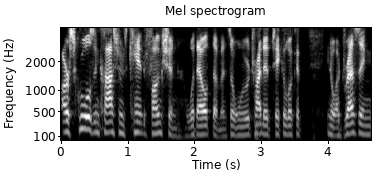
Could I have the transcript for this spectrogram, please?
our schools and classrooms can't function without them. And so when we were trying to take a look at, you know, addressing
